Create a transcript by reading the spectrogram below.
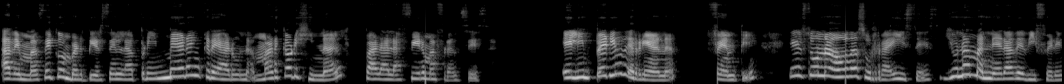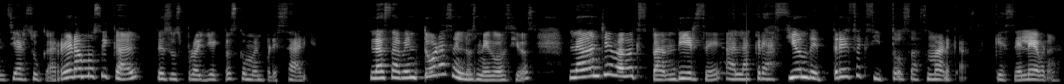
además de convertirse en la primera en crear una marca original para la firma francesa. El imperio de Rihanna, Fenty, es una oda a sus raíces y una manera de diferenciar su carrera musical de sus proyectos como empresaria. Las aventuras en los negocios la han llevado a expandirse a la creación de tres exitosas marcas que celebran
